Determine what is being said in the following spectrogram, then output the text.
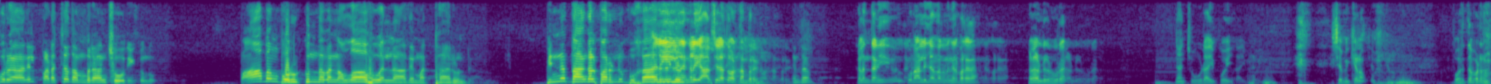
ഖുർആാനിൽ പടച്ച തമ്പുരാൻ ചോദിക്കുന്നു. പാപം പൊറുക്കുന്നവൻ അള്ളാഹു അല്ലാതെ മറ്റാരുണ്ട്? പിന്നെ താങ്കൾ പറഞ്ഞു ബുഹാരിയിൽ നിങ്ങൾ ഈ ആവശ്യമില്ലാത്ത വർത്താൻ പറയുന്നു എന്താ? നിങ്ങൾ എന്താണ് ഈ ഖുറാനിൽ ഞാൻ പറഞ്ഞു പറയാ. നിങ്ങൾ കണ്ടു ഖുറാൻ ഞാൻ ചൂടായി പോയി. ക്ഷമിക്കണം. പൊരുത്തപ്പെടണം.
